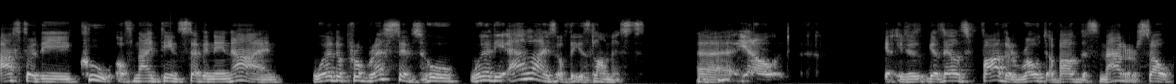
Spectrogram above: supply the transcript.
after the coup of 1979 were the progressives who were the allies of the Islamists. Uh, mm-hmm. Uh, you know, Gazelle's father wrote about this matter. So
